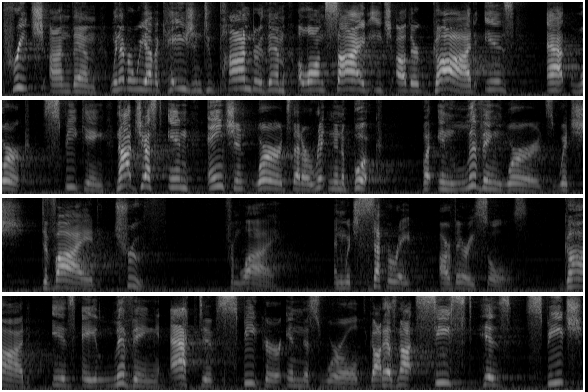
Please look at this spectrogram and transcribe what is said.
preach on them, whenever we have occasion to ponder them alongside each other, God is at work speaking, not just in ancient words that are written in a book, but in living words which divide truth from lie and which separate our very souls. God is a living, active speaker in this world. God has not ceased his speech.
